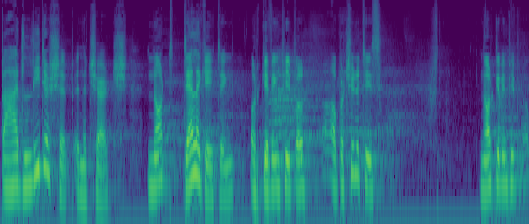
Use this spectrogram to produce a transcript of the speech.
bad leadership in the church, not delegating or giving people opportunities. Not giving people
